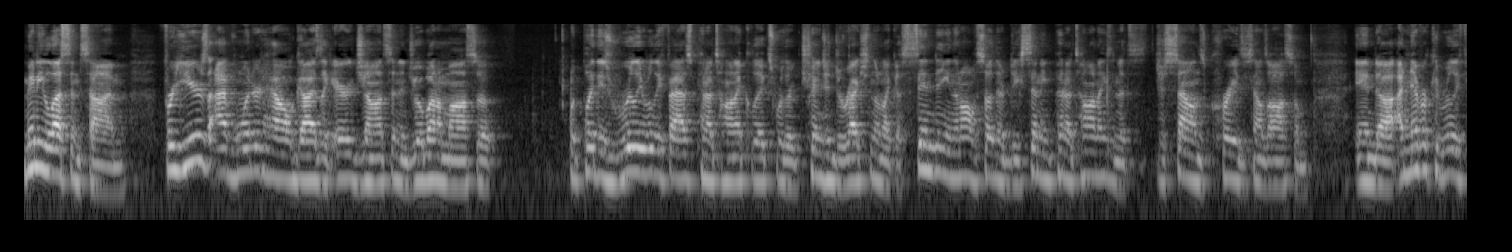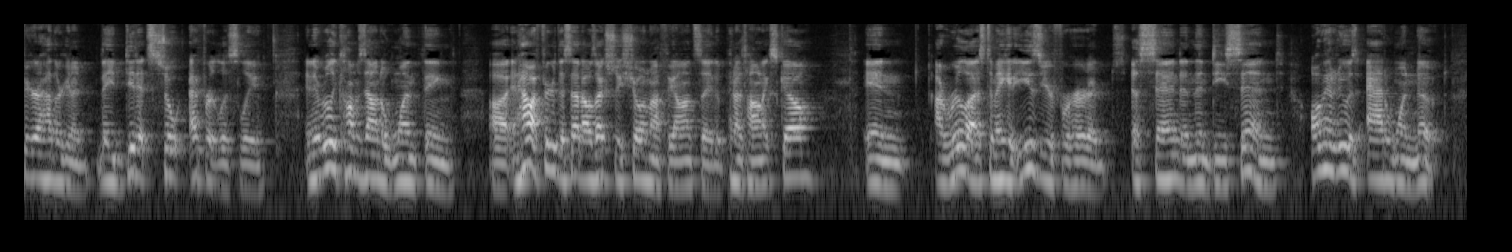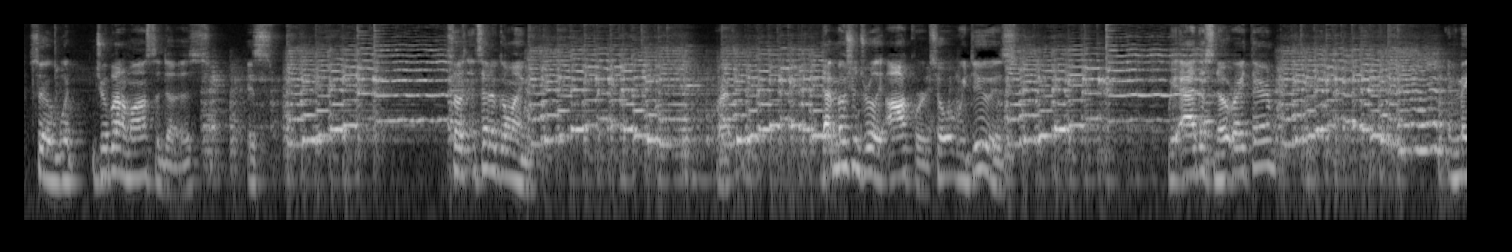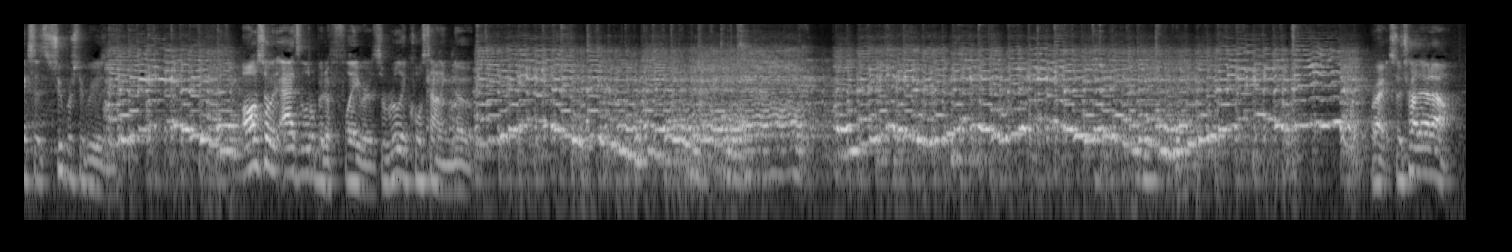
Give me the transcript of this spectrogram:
Mini lesson time. For years, I've wondered how guys like Eric Johnson and Joe Bonamassa would play these really, really fast pentatonic licks where they're changing direction. They're like ascending, and then all of a sudden they're descending pentatonics, and it just sounds crazy. Sounds awesome. And uh, I never could really figure out how they're gonna. They did it so effortlessly, and it really comes down to one thing. Uh, and how I figured this out, I was actually showing my fiance the pentatonic scale, and I realized to make it easier for her to ascend and then descend, all we had to do is add one note. So what Joe Bonamassa does is, so instead of going, right, that motion's really awkward. So what we do is, we add this note right there, and it makes it super, super easy. Also, it adds a little bit of flavor. It's a really cool sounding note. Right, so try that out.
